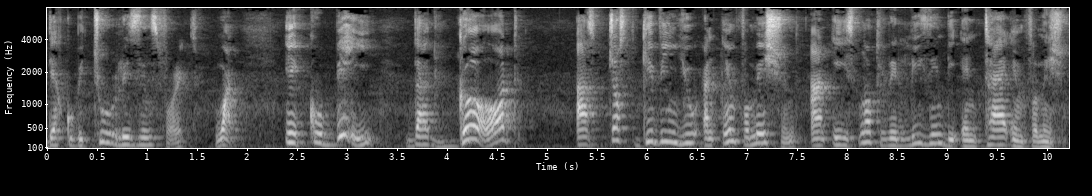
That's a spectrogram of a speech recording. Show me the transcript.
there could be two reasons for it. One, it could be that God has just given you an information and is not releasing the entire information.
